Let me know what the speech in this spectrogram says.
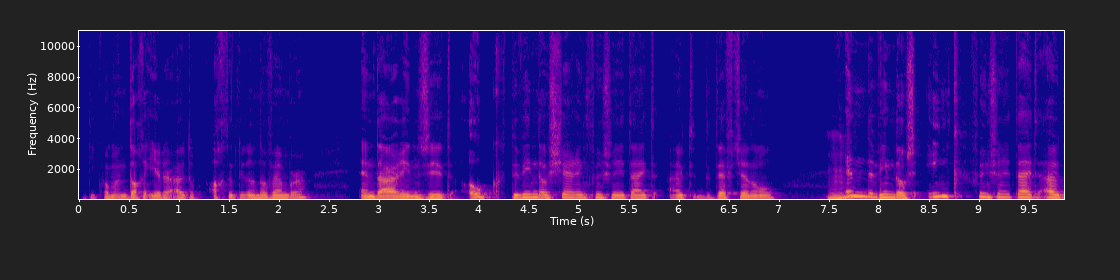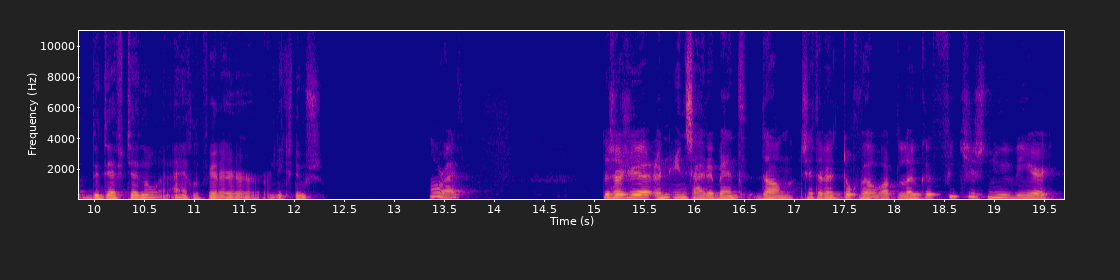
Die kwam een dag eerder uit op 28 november. En daarin zit ook de Windows sharing functionaliteit uit de dev channel. Mhm. En de Windows Ink functionaliteit uit de dev channel. En eigenlijk verder niks nieuws. Alright. Dus als je een insider bent, dan zitten er toch wel wat leuke features nu weer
